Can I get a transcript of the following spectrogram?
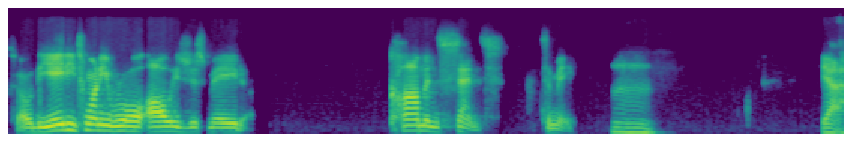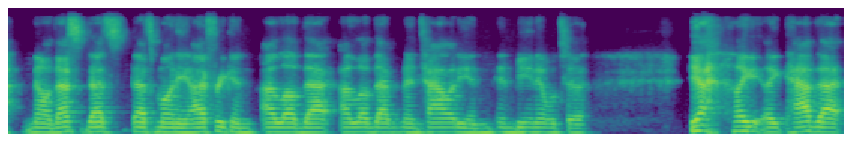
So the 80 20 rule always just made common sense to me. Mm-hmm. Yeah, no, that's that's that's money. I freaking I love that. I love that mentality and and being able to, yeah, like like have that.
